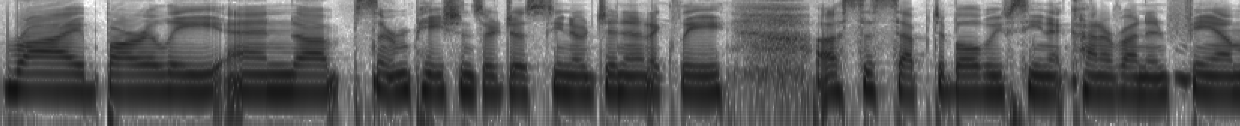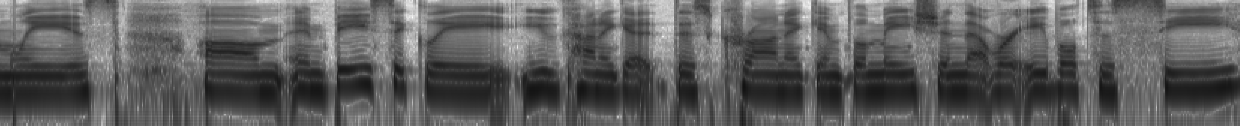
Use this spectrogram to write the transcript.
rye, barley, and uh, certain patients are just you know genetically uh, susceptible. We've seen it kind of run in families, um, and basically you kind of get this chronic inflammation that we're able to see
